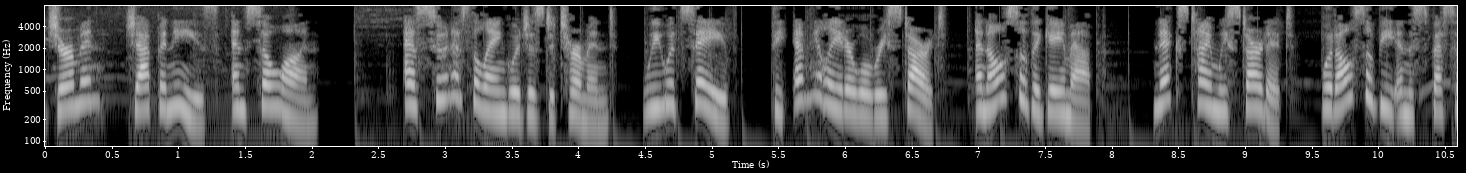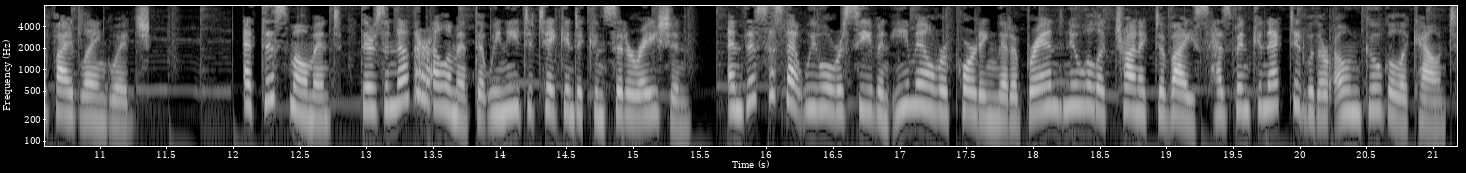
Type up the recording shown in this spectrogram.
German, Japanese, and so on. As soon as the language is determined, we would save, the emulator will restart, and also the game app. Next time we start it, would also be in the specified language. At this moment, there's another element that we need to take into consideration, and this is that we will receive an email reporting that a brand new electronic device has been connected with our own Google account.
